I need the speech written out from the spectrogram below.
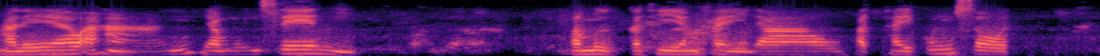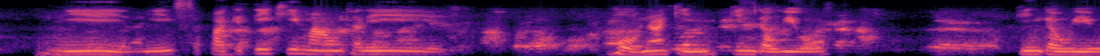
มาแล้วอาหารยำวุ้นเส้นปลาหมึกกระเทียมไข่ดาว ผัดไทยกุ้งสด นี่อันนี้สปาเกตตี้ขี้เมาทะเลโหน่ากินกินกับวิว กินกับวิว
